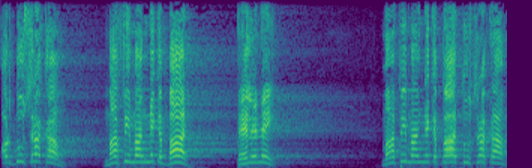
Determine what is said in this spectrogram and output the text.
और दूसरा काम, माफ़ी मांगने के बाद, पहले नहीं, माफ़ी मांगने के बाद दूसरा काम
